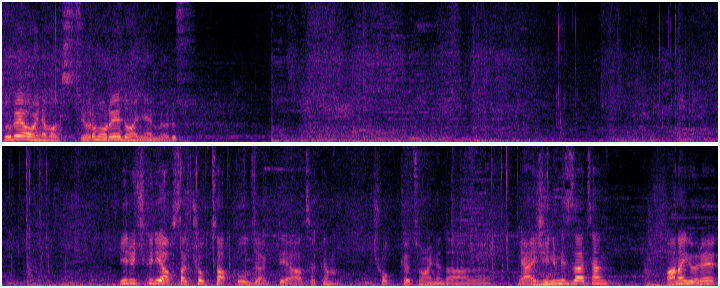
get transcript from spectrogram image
Şuraya oynamak istiyorum. Oraya da oynayamıyoruz. Bir 3 1 yapsak çok tatlı olacaktı ya. Takım çok kötü oynadı abi. Yani Jin'imiz zaten bana göre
